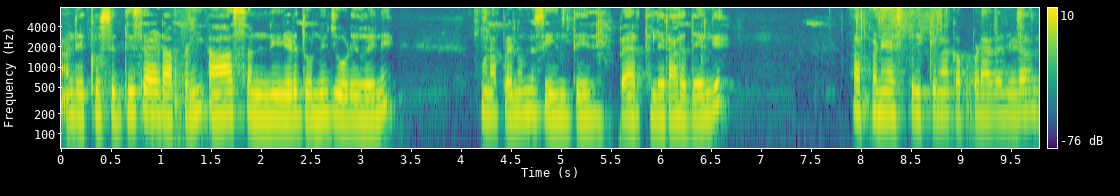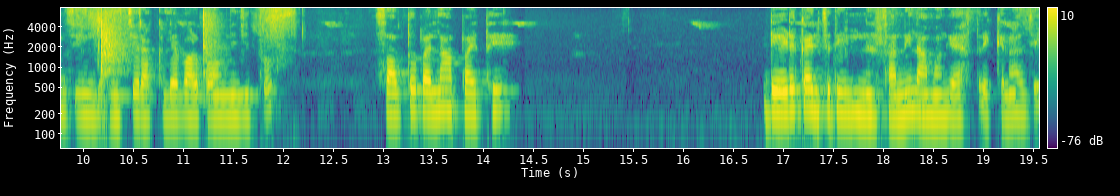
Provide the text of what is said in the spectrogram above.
ਆ ਦੇਖੋ, ਸਿੱਧੀ ਸਾਈਡ ਆਪਣੀ, ਆਹ ਆਸਣ ਨੇ ਜਿਹੜੇ ਦੋਨੇ ਜੋੜੇ ਹੋਏ ਨੇ। ਹੁਣ ਆਪਾਂ ਇਹਨੂੰ ਮਸ਼ੀਨ 'ਤੇ ਪੈਰ ਥੱਲੇ ਰੱਖ ਦੇਂਗੇ ਆਪਣੇ ਇਸ ਤਰੀਕੇ ਨਾਲ ਕੱਪੜਾ ਗਾ ਜਿਹੜਾ ਮਸ਼ੀਨ ਦੇ ਨੀਚੇ ਰੱਖ ਲਿਆ, ਵਲ ਪਾਉਣ ਲਈ ਜਿੱਥੋਂ। ਸਭ ਤੋਂ ਪਹਿਲਾਂ ਆਪਾਂ ਇੱਥੇ ਡੇਢ ਕੁ ਇੰਚ ਦੀ ਨਿਸ਼ਾਨੀ ਲਾਵਾਂਗੇ ਇਸ ਤਰੀਕੇ ਨਾਲ ਜੀ।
